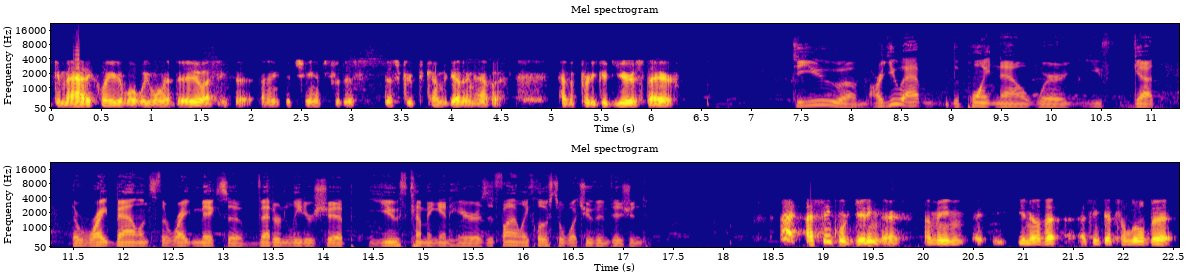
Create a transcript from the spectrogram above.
schematically to what we want to do, I think that I think the chance for this this group to come together and have a have a pretty good year is there. Do you um, are you at the point now where you've got the right balance, the right mix of veteran leadership, youth coming in here? Is it finally close to what you've envisioned? I, I think we're getting there. I mean, you know that I think that's a little bit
